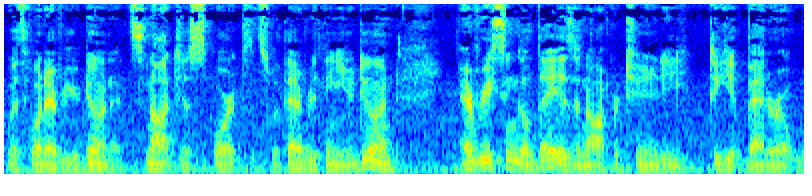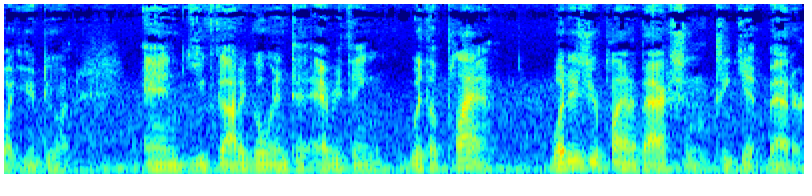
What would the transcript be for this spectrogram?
with whatever you're doing. It's not just sports, it's with everything you're doing. Every single day is an opportunity to get better at what you're doing. And you've got to go into everything with a plan. What is your plan of action to get better?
